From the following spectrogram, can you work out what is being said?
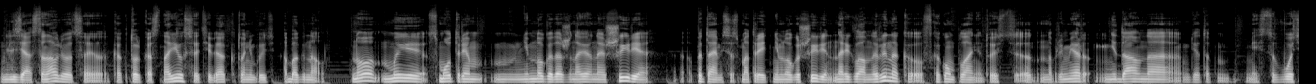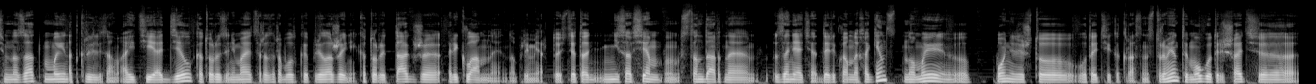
нельзя останавливаться. Как только остановился, тебя кто-нибудь обогнал. Но мы смотрим немного даже, наверное, шире пытаемся смотреть немного шире на рекламный рынок. В каком плане? То есть, э, например, недавно, где-то месяцев 8 назад, мы открыли там IT-отдел, который занимается разработкой приложений, которые также рекламные, например. То есть это не совсем стандартное занятие для рекламных агентств, но мы э, поняли, что вот эти как раз инструменты могут решать э,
